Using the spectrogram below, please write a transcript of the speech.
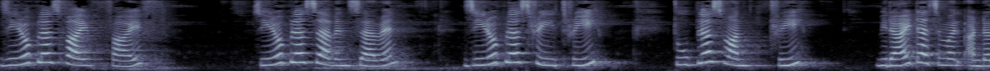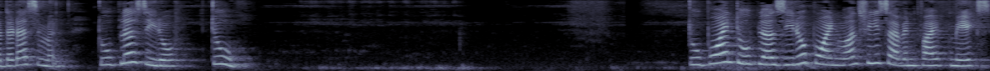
Zero plus five, five. 0 plus 7 7, 0 plus 3 3, 2 plus 1 3. We write decimal under the decimal. 2 plus 0 2. 2.2 plus 0.1375 makes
